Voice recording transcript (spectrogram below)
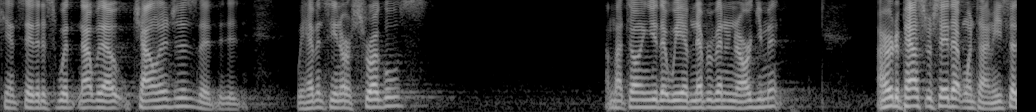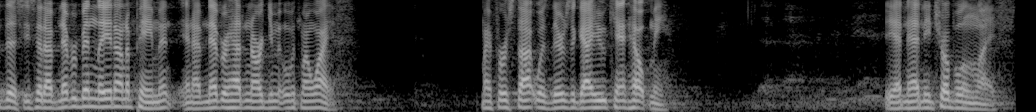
Can't say that it's with, not without challenges, that it, we haven't seen our struggles. I'm not telling you that we have never been in an argument. I heard a pastor say that one time. He said this He said, I've never been late on a payment, and I've never had an argument with my wife. My first thought was, there's a guy who can't help me. He hadn't had any trouble in life.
